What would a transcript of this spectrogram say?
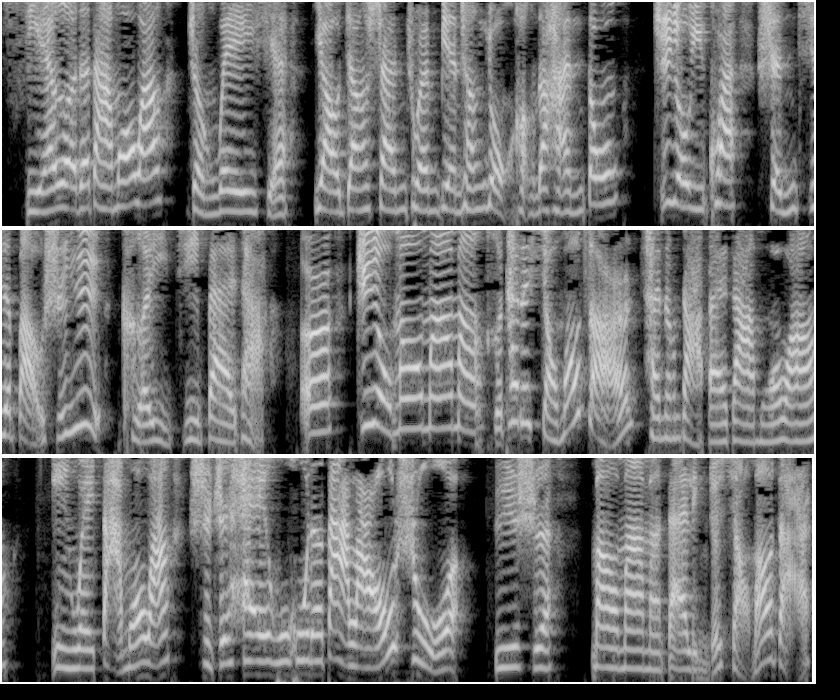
邪恶的大魔王正威胁要将山村变成永恒的寒冬，只有一块神奇的宝石玉可以击败他，而只有猫妈妈和他的小猫崽儿才能打败大魔王。因为大魔王是只黑乎乎的大老鼠，于是猫妈妈带领着小猫崽儿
